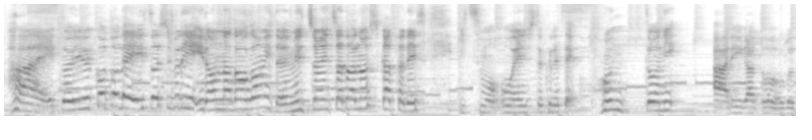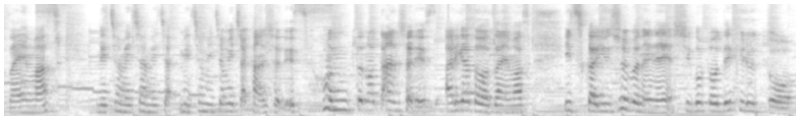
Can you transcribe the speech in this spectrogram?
はい。ということで久しぶりにいろんな動画を見てめちゃめちゃ楽しかったです。いつも応援してくれて本当にありがとうございます。めちゃめちゃめちゃめちゃめちゃめちゃ感謝です。本当の感謝です。ありがとうございます。いつか YouTube でね仕事できると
